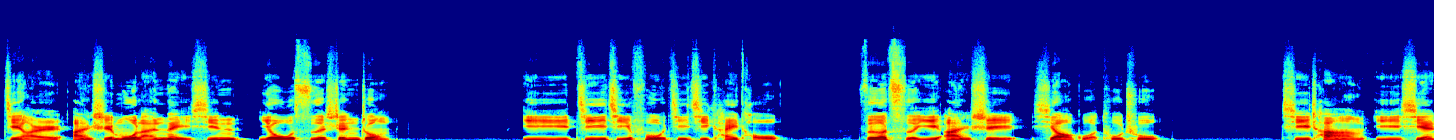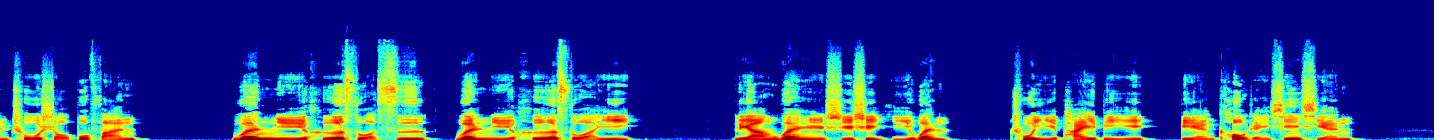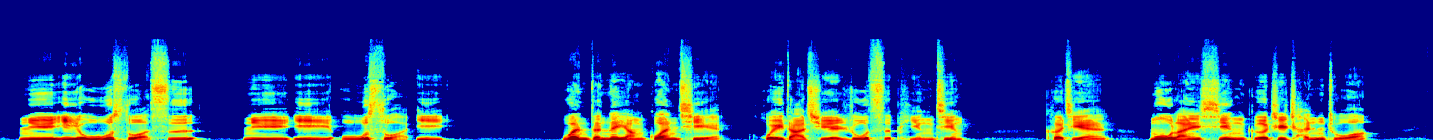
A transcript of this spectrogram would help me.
进而暗示木兰内心忧思深重。以“唧唧复唧唧”开头，则此一暗示效果突出。起唱已现出手不凡。问女何所思？问女何所忆？两问实是疑问，出以排比，便扣人心弦。女亦无所思，女亦无所忆。问的那样关切，回答却如此平静，可见木兰性格之沉着，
